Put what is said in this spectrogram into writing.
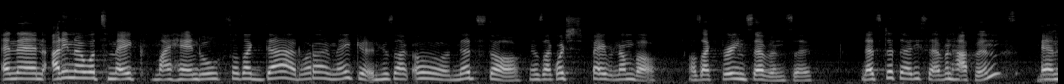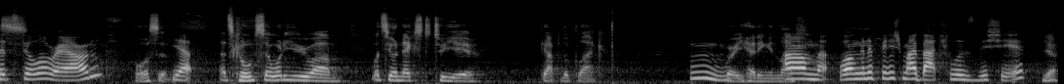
And then I didn't know what to make my handle, so I was like, Dad, what do I make it? And he was like, Oh, Nedstar. And He was like, What's your favorite number? I was like, Three and seven, so Nedstar 37 happened, and it's still around. Awesome. Yeah. That's cool. So, what do you? Um, what's your next two-year gap look like? Where are you heading in life? Um, well, I'm going to finish my bachelor's this year, yeah.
